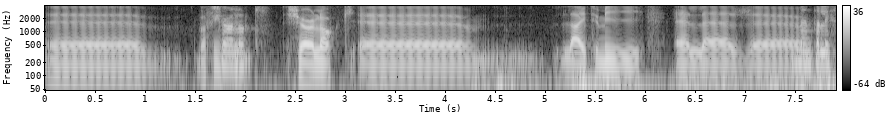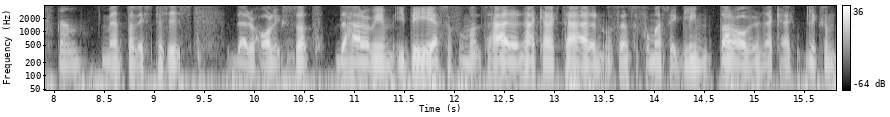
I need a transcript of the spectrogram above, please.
eh, vad finns det? Sherlock. Sherlock, eh, Lie to Me eller eh, Mentalisten. Mentalist, precis. Där du har liksom så att det här har vi en idé, så får man, så här är den här karaktären och sen så får man se glimtar av hur den här karak- liksom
